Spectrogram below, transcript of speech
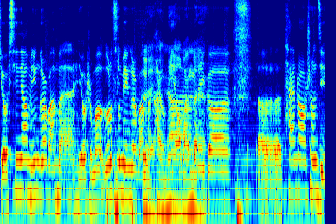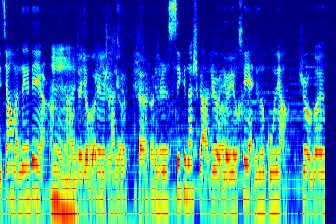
有新疆民歌版本，有什么俄罗斯民歌版本，对还有民谣版本呃那个呃，太阳照常升起，姜文那个电影，嗯呃这是我个插曲就是 s i k n a s h k a 这有有一个黑眼睛的姑娘，这首歌有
